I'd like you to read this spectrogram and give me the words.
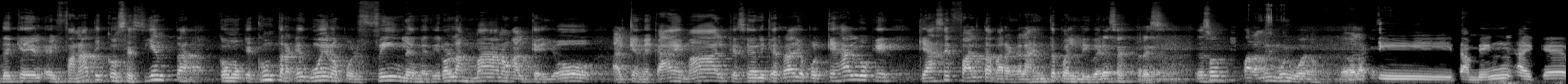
de que el, fanático se sienta como que contra, qué bueno, por fin le metieron las manos al que yo, al que me cae mal, que sea ni qué rayo, porque es algo que, hace falta para que la gente pues libere ese estrés. Eso para mí es muy bueno, de verdad que Y también hay que,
